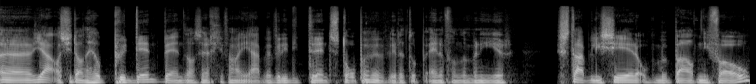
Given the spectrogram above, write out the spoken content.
uh, ja, als je dan heel prudent bent, dan zeg je van ja, we willen die trend stoppen, we willen het op een of andere manier stabiliseren op een bepaald niveau.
